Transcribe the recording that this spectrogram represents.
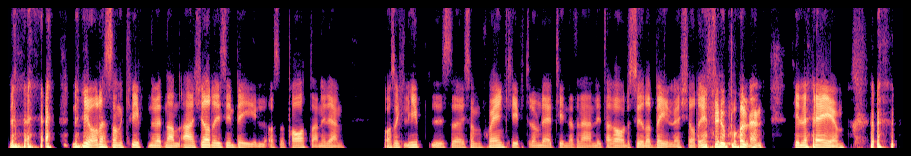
nu gör det en sån klipp, du vet han, han körde i sin bil och så pratade han i den. Och så, klipp, så liksom skenklippte de det till att den här lite radiostyrda bilen körde in fotbollen till EM.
